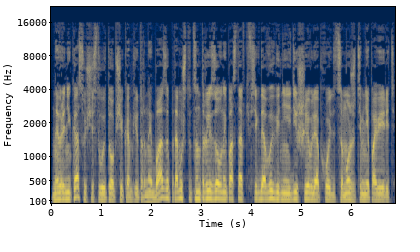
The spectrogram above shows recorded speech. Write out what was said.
Наверняка существует общая компьютерная база, потому что централизованные поставки всегда выгоднее и дешевле обходятся, можете мне поверить.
